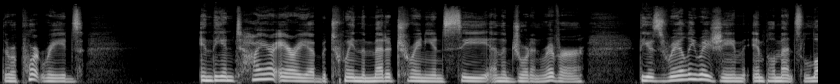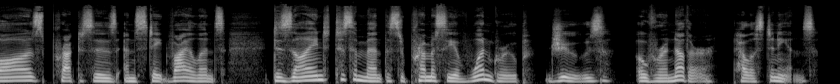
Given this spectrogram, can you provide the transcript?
The report reads In the entire area between the Mediterranean Sea and the Jordan River, the Israeli regime implements laws, practices, and state violence designed to cement the supremacy of one group, Jews, over another, Palestinians.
